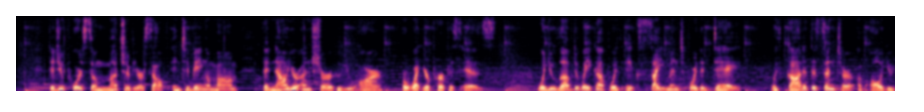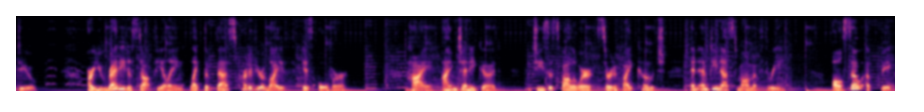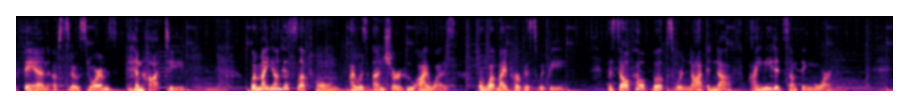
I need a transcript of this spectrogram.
Did you pour so much of yourself into being a mom that now you're unsure who you are or what your purpose is? Would you love to wake up with excitement for the day, with God at the center of all you do? Are you ready to stop feeling like the best part of your life is over? Hi, I'm Jenny Good, Jesus follower, certified coach, and empty nest mom of three. Also, a big fan of snowstorms and hot tea. When my youngest left home, I was unsure who I was or what my purpose would be. The self help books were not enough. I needed something more.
